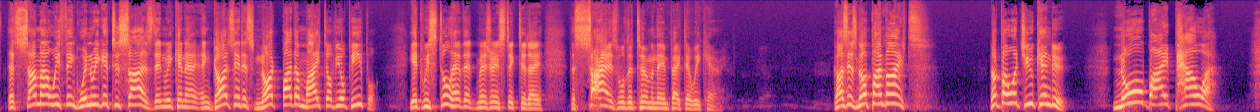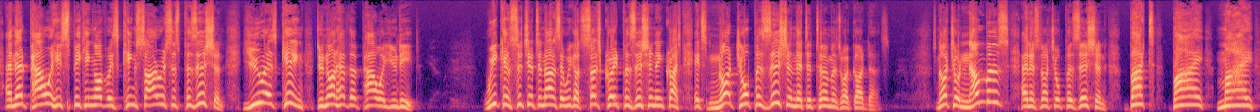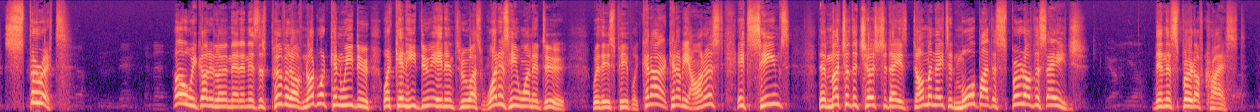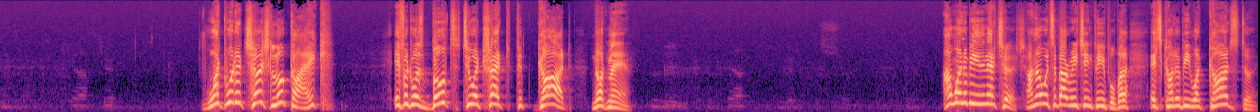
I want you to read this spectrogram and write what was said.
that somehow we think when we get to size, then we can. Uh, and God said it's not by the might of your people. Yet we still have that measuring stick today. The size will determine the impact that we carry. God says, not by might, not by what you can do, nor by power. And that power he's speaking of is King Cyrus's position. You, as king, do not have the power you need. We can sit here tonight and say, We got such great position in Christ. It's not your position that determines what God does. It's not your numbers and it's not your position, but by my spirit. Oh, we got to learn that. And there's this pivot of not what can we do, what can He do in and through us? What does He want to do with His people? Can I, can I be honest? It seems that much of the church today is dominated more by the spirit of this age than the spirit of Christ. What would a church look like if it was built to attract God, not man? I want to be in that church. I know it's about reaching people, but it's got to be what God's doing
